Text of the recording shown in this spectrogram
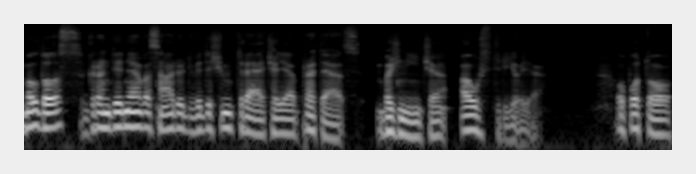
Maldos grandinę vasario 23-ąją prates bažnyčia Austrijoje. O po to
